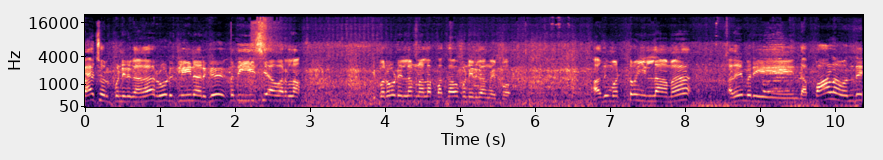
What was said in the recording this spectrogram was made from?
பேட்ச் ஒர்க் பண்ணியிருக்காங்க ரோடு க்ளீனாக இருக்குது வந்து ஈஸியாக வரலாம். இப்போ ரோடு எல்லாம் நல்லா பக்காவாக பண்ணியிருக்காங்க இப்போது அது மட்டும் இல்லாமல் அதே மாதிரி இந்த பாலம் வந்து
